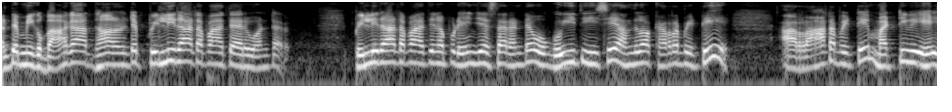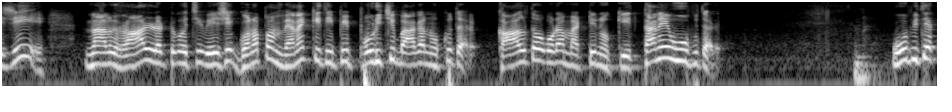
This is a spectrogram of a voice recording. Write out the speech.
అంటే మీకు బాగా అర్థాలంటే పెళ్ళిరాట పెళ్ళి పాతారు అంటారు. పెళ్ళిరాట పాతినప్పుడు ఏం చేస్తారంటే ఓ గొయ్యి తీసి అందులో కర్ర పెట్టి ఆ రాట పెట్టి మట్టి వేసి నాలుగు రాళ్ళు అట్టుకొచ్చి వేసి గుణపం వెనక్కి తిప్పి పొడిచి బాగా నొక్కుతారు. కాలుతో కూడా మట్టి నొక్కి తనే ఊపుతాడు. ఊపితే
